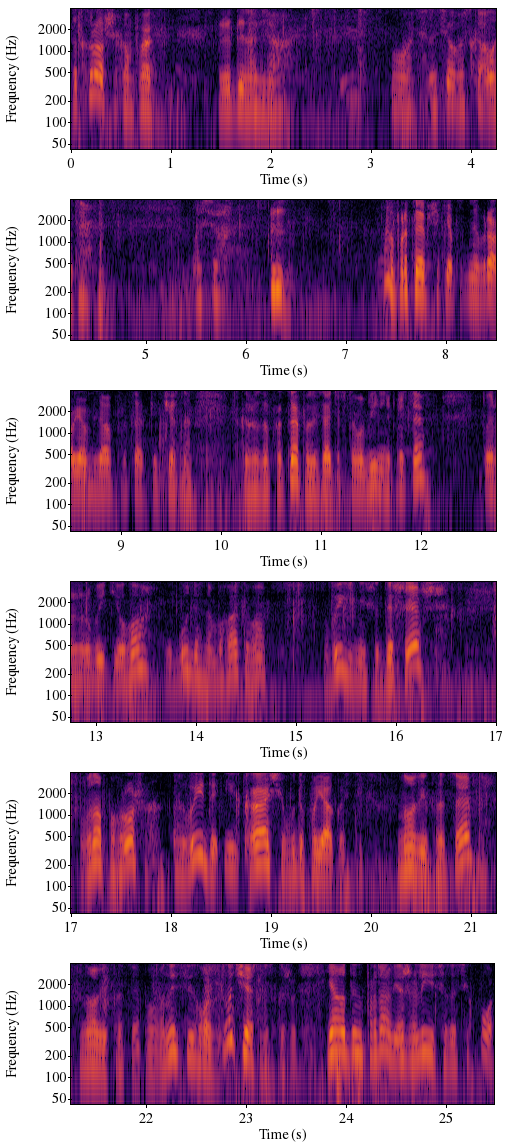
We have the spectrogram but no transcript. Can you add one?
Тут хороший комплект людина взяла. От, до цього скаута. Ось. Ну, прицепчик я б не брав, я б взяв прицепчик, чесно скажу за прицеп, взяти автомобільний прицеп, переробити його і буде набагато вам вигідніше, дешевше. Воно по грошах вийде і краще буде по якості. Нові прицепи, нові прицепи, вони фігові. Ну чесно скажу. Я один продав, я жаліюся до сих пор.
